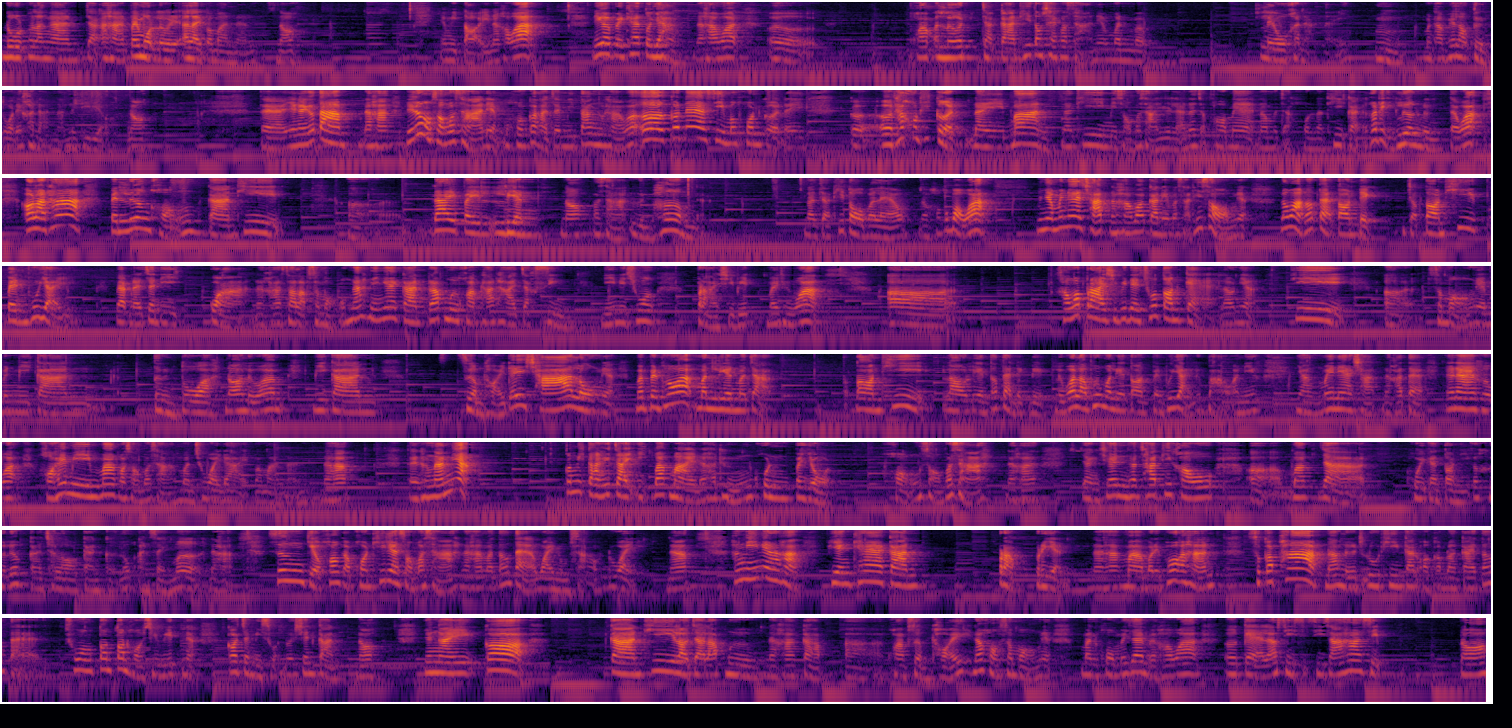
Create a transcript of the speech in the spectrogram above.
ดูดพลังงานจากอาหารไปหมดเลยอะไรประมาณนั้นเนาะยังมีต่ออีกนะคะว่า นี่ก็เป็นแค่ตัวอย่างนะคะว่าเออความ alert จากการที่ต้องใช้ภาษาเนี่ยมันแบบเร็วขนาดไหน อืมมันทำให้เราตื่นตัวได้ขนาดนั้นเลยทีเดียวเนาะ แต่ยังไงก็ตามนะคะในเรื่องของสองภาษาเนี่ยบางคนก็อาจจะมีตั้งคำถามว่าเออก็แน่สิบางคนเกิดในเออถ้าคนที่เกิดในบ้านนะที่มี 2 ภาษาอยู่แล้วเนื่องจากพ่อแม่นำมาจากคนละที่กันก็อีกเรื่องหนึ่งแต่ว่าเอาล่ะถ้าเป็นเรื่องของการที่ได้ไปเรียนเนาะภาษาอื่นเพิ่มเนี่ยหลังจากที่โตมาแล้วเนาะเขาก็บอกว่ามันยังไม่แน่ชัดนะคะว่าการเรียนภาษาที่2เนี่ยระหว่างตั้งแต่ตอนเด็กจากตอนที่เป็นผู้ใหญ่แบบไหนจะดี กว่านะคะสลับสมองนะในแง่การรับมือความท้าทายจากสิ่งนี้ในช่วงปลายชีวิต หมายถึงว่าคำว่าปลายชีวิตในช่วงตอนแก่แล้วเนี่ยที่สมองเนี่ยมันมีการตื่นตัวเนาะหรือว่ามีการเสื่อมถอยได้ช้าลงเนี่ยมันเป็นเพราะว่ามันเรียนมาจาก ตอนที่เราเรียนตั้งแต่เด็ก ๆ หรือว่าเราเพิ่งมาเรียนตอนเป็นผู้ใหญ่หรือเปล่าอันนี้ยังไม่แน่ชัดนะคะ แต่แน่ๆคือว่าขอให้มีมากกว่า 2 ภาษามันช่วยได้ประมาณนั้นนะคะแต่ทั้งนั้นเนี่ยก็มีการวิจัยอีกมากมายนะคะถึงคุณประโยชน์ของ 2 ภาษานะคะ อย่างเช่นชัดๆที่เขาเมักจะคุยกันตอนนี้ก็คือเรื่องการชะลอการเกิดโรคอัลไซเมอร์นะคะ ซึ่งเกี่ยวข้องกับคนที่เรียน 2 ภาษานะคะมาตั้งแต่วัยหนุ่มสาวด้วย นะทั้งนี้เนี่ยนะคะเพียงแค่การปรับเปลี่ยนนะคะมาบริโภคอาหารสุขภาพนะหรือรูทีนการออกกำลังกายตั้งแต่ช่วงต้นๆของชีวิตเนี่ยก็จะมีส่วนด้วยเช่นกันเนาะยังไงก็การที่เราจะรับมือนะคะกับความเสื่อมถอยนะของสมองเนี่ยมันคงไม่ใช่หมายความว่าเออแก่แล้ว4 4 5 50เนาะ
